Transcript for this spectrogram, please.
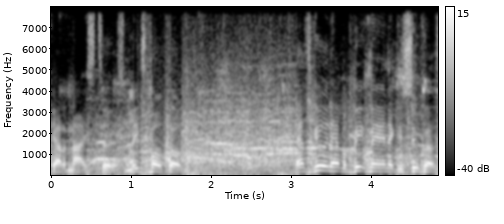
Got a nice touch. Mix both of them. That's good to have a big man that can shoot because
